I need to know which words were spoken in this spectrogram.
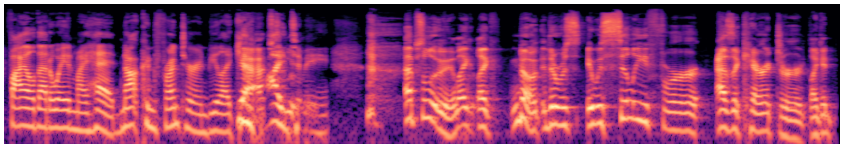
file that away in my head, not confront her and be like, you yeah, lied to me. absolutely. Like, like no, there was it was silly for as a character, like it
